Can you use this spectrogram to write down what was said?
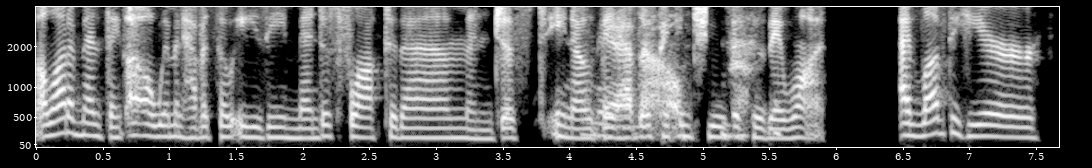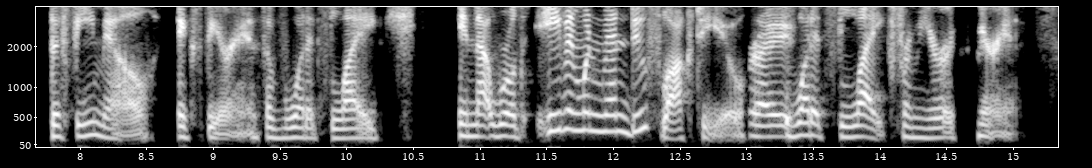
a lot of men think, oh, women have it so easy. Men just flock to them and just, you know, they Yeah, have their pick and choose of who they want. I'd love to hear the female experience of what it's like in that world, even when men do flock to you, Right. what it's like from your experience.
